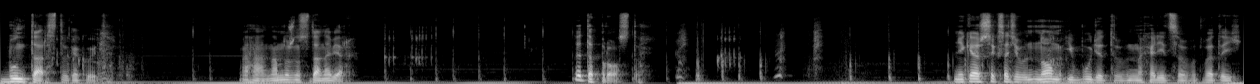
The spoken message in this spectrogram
бунтарство какое-то. Ага, нам нужно сюда, наверх. Это просто. Мне кажется, кстати, ном и будет находиться вот в этой...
